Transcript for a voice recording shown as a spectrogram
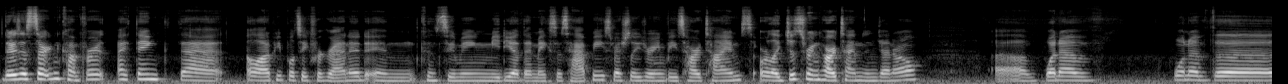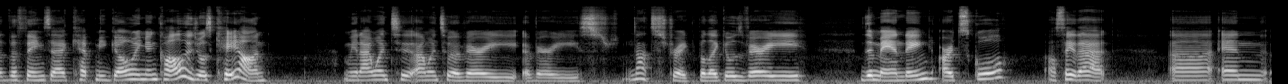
There's a certain comfort I think that a lot of people take for granted in consuming media that makes us happy, especially during these hard times or like just during hard times in general. Uh, one of one of the the things that kept me going in college was K-On! I mean, I went to I went to a very a very not strict, but like it was very demanding art school. I'll say that. Uh, and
